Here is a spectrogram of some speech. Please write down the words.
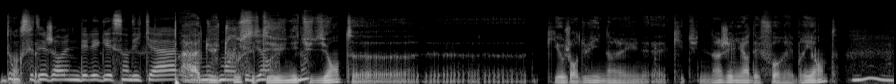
Donc cette- c'était genre une déléguée syndicale, pas du tout. C'était une étudiante euh, euh, qui aujourd'hui une, une- qui est une ingénieure des forêts brillante Hmm.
